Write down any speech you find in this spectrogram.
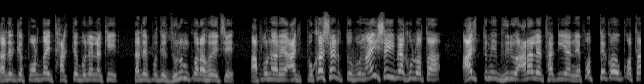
তাদেরকে পর্দায় থাকতে বলে নাকি তাদের প্রতি জুলুম করা হয়েছে। আপনারে আজ প্রকাশের তবু নাই সেই ব্যাকুলতা। আজ তুমি ভীরু আড়ালে থাকিয়া নেপথ্যে কৌ কথা।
